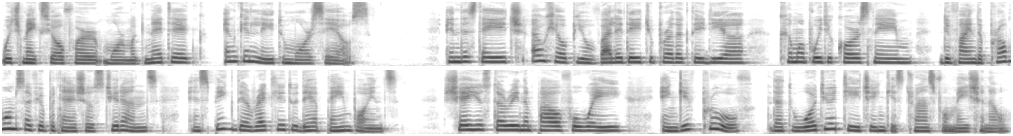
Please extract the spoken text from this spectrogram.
which makes your offer more magnetic and can lead to more sales. In this stage, I'll help you validate your product idea, come up with your course name, define the problems of your potential students, and speak directly to their pain points share your story in a powerful way, and give proof that what you're teaching is transformational.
